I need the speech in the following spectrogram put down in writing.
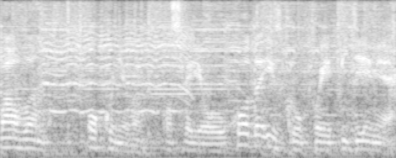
Павлом Окуневым после его ухода из группы «Эпидемия»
